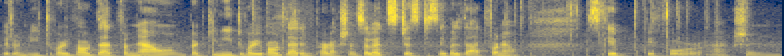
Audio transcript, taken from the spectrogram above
we don't need to worry about that for now but you need to worry about that in production. So let's just disable that for now. Skip before action.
